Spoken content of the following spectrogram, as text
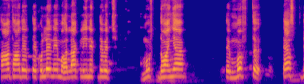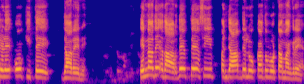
ਥਾਂ ਥਾਂ ਦੇ ਉੱਤੇ ਖੁੱਲੇ ਨੇ। ਮੁਹੱਲਾ ਕਲੀਨਿਕ ਦੇ ਵਿੱਚ ਮੁਫਤ ਦਵਾਈਆਂ ਤੇ ਮੁਫਤ ਟੈਸਟ ਜਿਹੜੇ ਉਹ ਕੀਤੇ ਜਾ ਰਹੇ ਨੇ। ਇਹਨਾਂ ਦੇ ਆਧਾਰ ਦੇ ਉੱਤੇ ਅਸੀਂ ਪੰਜਾਬ ਦੇ ਲੋਕਾਂ ਤੋਂ ਵੋਟਾਂ ਮੰਗ ਰਹੇ ਹਾਂ।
